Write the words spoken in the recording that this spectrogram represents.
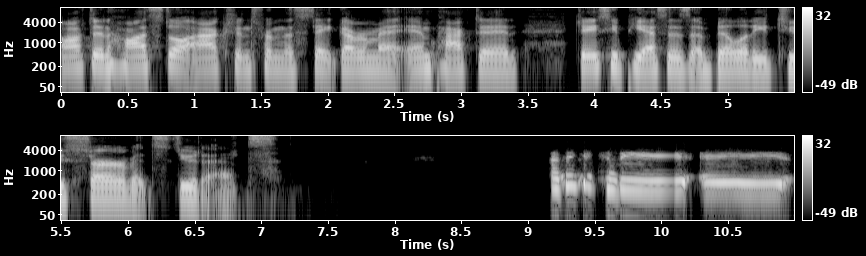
often hostile actions from the state government impacted JCPS's ability to serve its students? I think it can be a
